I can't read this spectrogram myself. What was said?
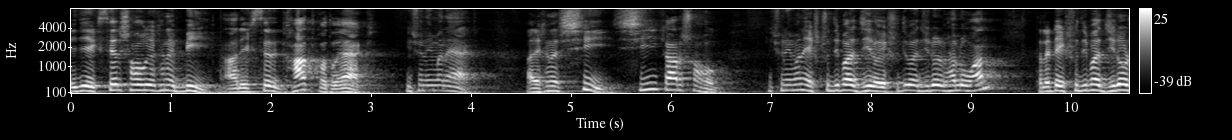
এই যে এক্সের সহগ এখানে বি আর এক্সের ঘাত কত? এক, কিছু নেই মানে এক। আর এখানে সি সি কার সহগ? কিছু নেই মানে X to zero X to জিরোর ভ্যালু ওয়ান তাহলে এটা এক্স টু জিরোর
